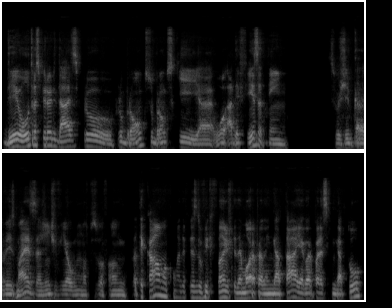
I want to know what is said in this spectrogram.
dê outras prioridades pro, pro Broncos. O Broncos que a, a defesa tem surgido cada vez mais. A gente via algumas pessoas falando para ter calma com a defesa do Vic Fangio, que demora para ela engatar, e agora parece que engatou.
